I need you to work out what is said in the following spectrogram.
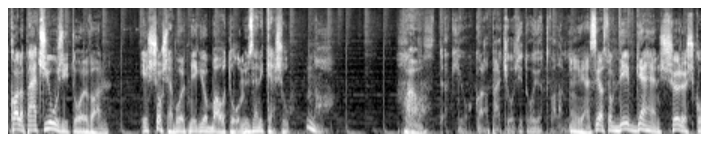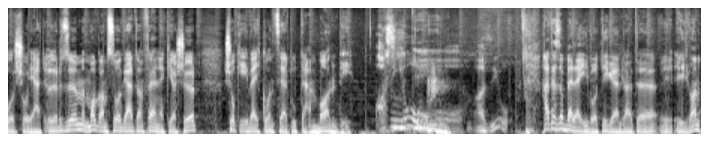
Kalapács Józsitól van, és sose volt még jobb autóm, üzeni Kesu. Na. Hát, ez tök jó. Kalapács Józsitól jött valami. Igen, sziasztok, Dave Gehen sörös korsóját őrzöm, magam szolgáltam fel neki a sört, sok éve egy koncert után, Bandi. Az jó. Az jó. Hát ez a beleívott, igen, igen. tehát így van.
